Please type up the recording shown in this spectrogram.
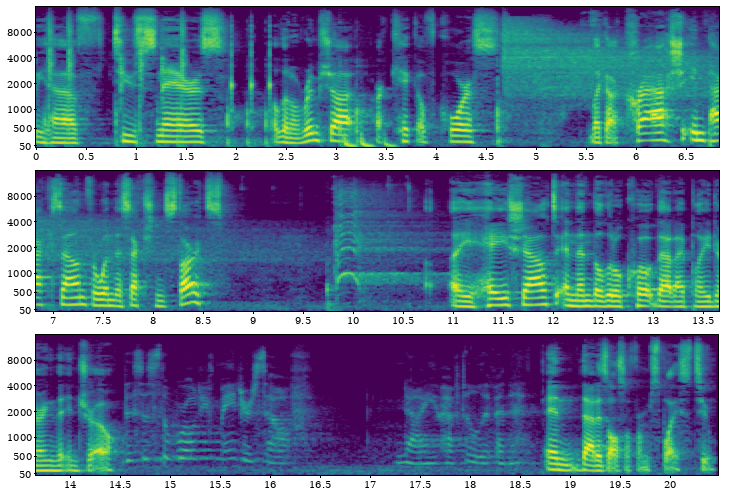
We have two snares, a little rim shot, our kick, of course, like a crash impact sound for when the section starts, a hey shout, and then the little quote that I play during the intro. This is the world you've made yourself. Now you have to live in it. And that is also from Splice, too.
